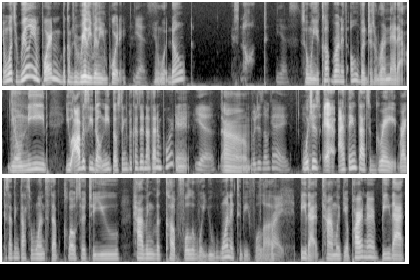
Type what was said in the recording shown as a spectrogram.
and what's really important becomes really really important. Yes. And what don't is not. Yes. So when your cup runneth over, just run that out. You don't need you obviously don't need those things because they're not that important. Yeah. Um Which is okay. which is I I think that's great, right? Because I think that's one step closer to you having the cup full of what you want it to be full of. right. Be that time with your partner, be that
